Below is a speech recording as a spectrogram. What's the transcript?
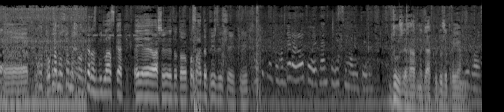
Е, ну, Проблема в тому, що зараз, будь ласка, е, ваше то, то, посада, прізвище. і- Заступник командира роти, лейтенант поліції Галитин. Дуже гарно, дякую, дуже приємно. Будь ласка.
